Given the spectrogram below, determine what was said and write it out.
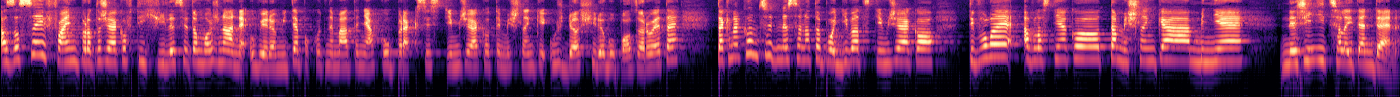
A zase je fajn, protože jako v té chvíli si to možná neuvědomíte, pokud nemáte nějakou praxi s tím, že jako ty myšlenky už delší dobu pozorujete, tak na konci dne se na to podívat s tím, že jako ty vole a vlastně jako ta myšlenka mě neřídí celý ten den.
